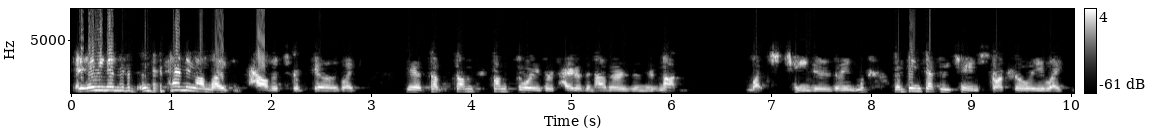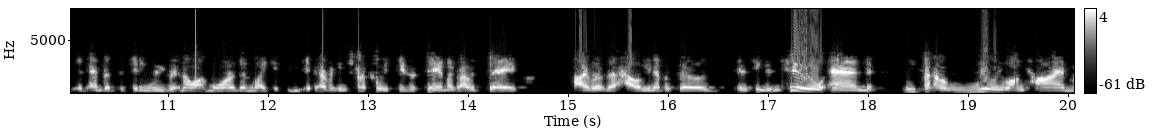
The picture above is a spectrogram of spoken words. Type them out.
And, I mean, and, and depending on like how the script goes, like you know, some some some stories are tighter than others, and there's not much changes. I mean, when things have to be changed structurally, like it ends up just getting rewritten a lot more than like if if everything structurally stays the same. Like I would say, I wrote the Halloween episode in season two, and we spent a really long time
